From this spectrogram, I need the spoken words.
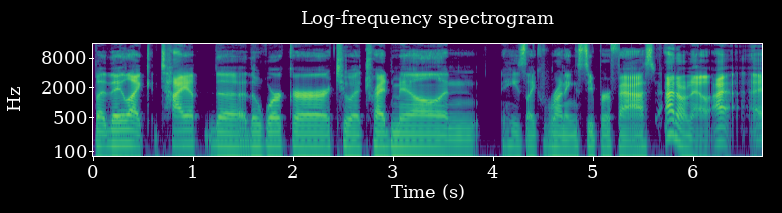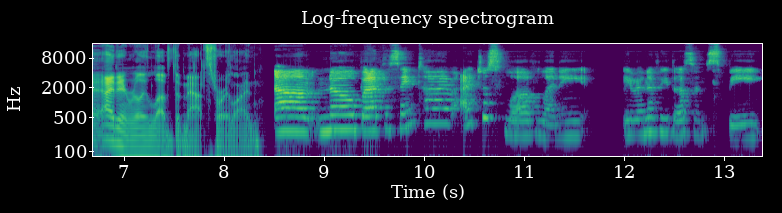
but they like tie up the the worker to a treadmill, and he's like running super fast. I don't know. I I, I didn't really love the Matt storyline. Um, no, but at the same time, I just love Lenny, even if he doesn't speak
